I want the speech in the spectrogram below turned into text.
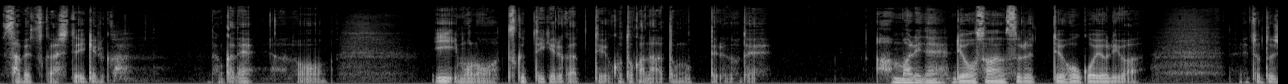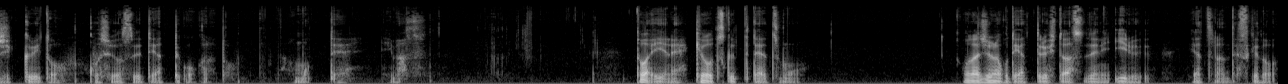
差別化していけるか。なんかね、あの、いいものを作っていけるかっていうことかなと思ってるので、あんまりね、量産するっていう方向よりは、ちょっとじっくりと腰を据えてやっていこうかなと思っています。とはいえね、今日作ってたやつも、同じようなことやってる人はすでにいるやつなんですけど、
